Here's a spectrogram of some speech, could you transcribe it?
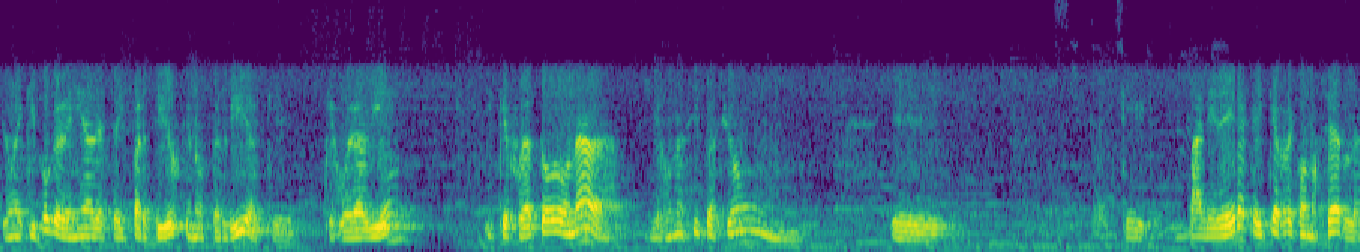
Es un equipo que venía de seis partidos que no perdía, que, juega bien y que fue a todo o nada. Y es una situación eh, que, valedera que hay que reconocerla.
